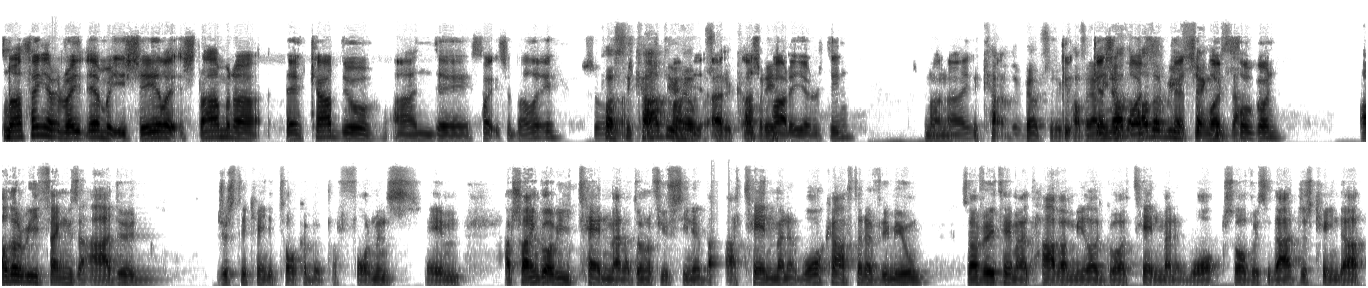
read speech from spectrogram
No, I think you're right there. What you say, like stamina, uh, cardio, and uh, flexibility. So Plus, the cardio helps with recovery. That's part of your routine. Mm, the cardio helps with recovery. I mean, other, blood, other wee things that, other wee things that I do just to kind of talk about performance. Um, I try and go a wee ten minute. I don't know if you've seen it, but a ten minute walk after every meal. So every time I'd have a meal, I'd go a ten minute walk. So obviously that just kind of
